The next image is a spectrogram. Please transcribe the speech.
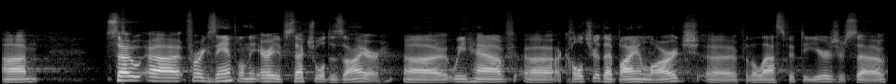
Um, so, uh, for example, in the area of sexual desire, uh, we have uh, a culture that, by and large, for the last 50 years or so,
